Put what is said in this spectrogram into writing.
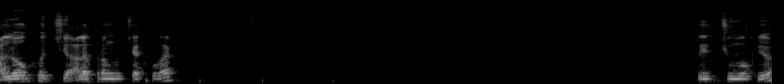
আলোক হচ্ছে, আলোক তরঙ্গ হচ্ছে এক প্রকার। তড়িৎ চুম্বকীয়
